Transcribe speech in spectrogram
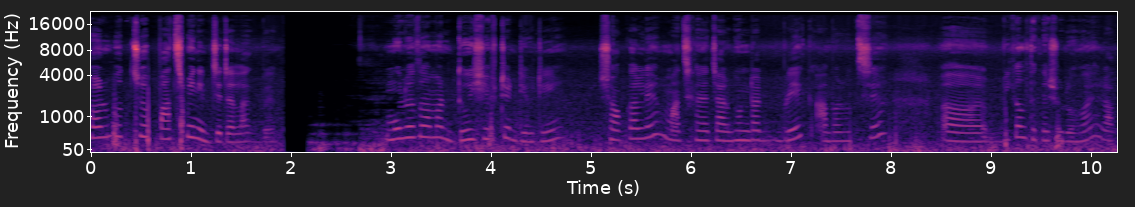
সর্বোচ্চ পাঁচ মিনিট যেটা লাগবে। মূলত আমার দুই শিফটের ডিউটি সকালে মাঝখানে চার ঘণ্টার ব্রেক আবার হচ্ছে বিকাল থেকে শুরু হয় রাত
